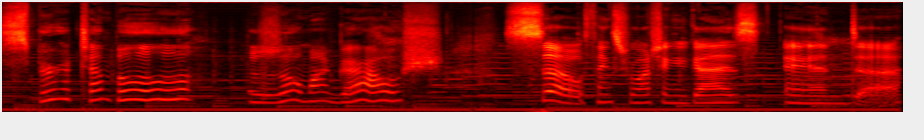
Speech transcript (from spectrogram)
Spirit Temple. Oh my gosh. So, thanks for watching, you guys, and, uh,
